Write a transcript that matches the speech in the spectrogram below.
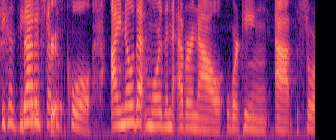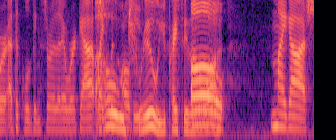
because the That old is stuff true. is cool. I know that more than ever now, working at the store at the clothing store that I work at. Like with oh, all these- true. You probably see that a Oh lot. my gosh!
